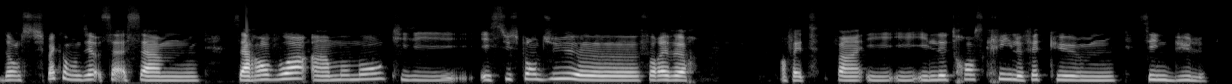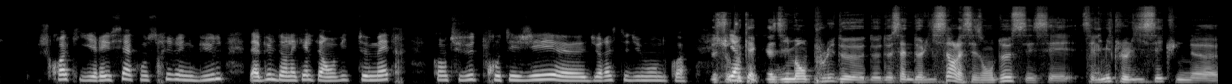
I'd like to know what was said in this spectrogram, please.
Dans, je sais pas comment dire, ça, ça, hum, ça renvoie à un moment qui est suspendu euh, forever en fait. Enfin, il, il- il le transcrit, le fait que hum, c'est une bulle. Je crois qu'il réussit à construire une bulle, la bulle dans laquelle tu as envie de te mettre quand tu veux te protéger euh, du reste du monde, quoi. Mais surtout qu'il n'y a quasiment plus de, de, de scènes de lycée dans la saison 2. C'est, c'est, c'est limite le lycée qu'une, euh,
